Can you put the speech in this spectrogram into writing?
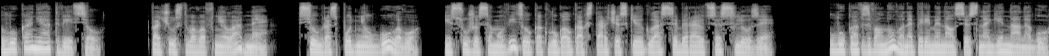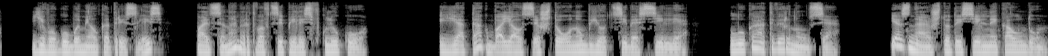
Лука не ответил. Почувствовав неладное, Силграс поднял голову и с ужасом увидел, как в уголках старческих глаз собираются слезы. Лука взволнованно переминался с ноги на ногу. Его губы мелко тряслись, пальцы намертво вцепились в клюку. «Я так боялся, что он убьет тебя, Силли!» Лука отвернулся. «Я знаю, что ты сильный колдун.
